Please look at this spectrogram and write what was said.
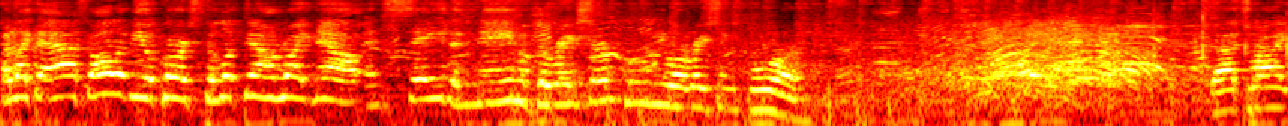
I'd like to ask all of you, of course, to look down right now and say the name of the racer whom you are racing for. That's right.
